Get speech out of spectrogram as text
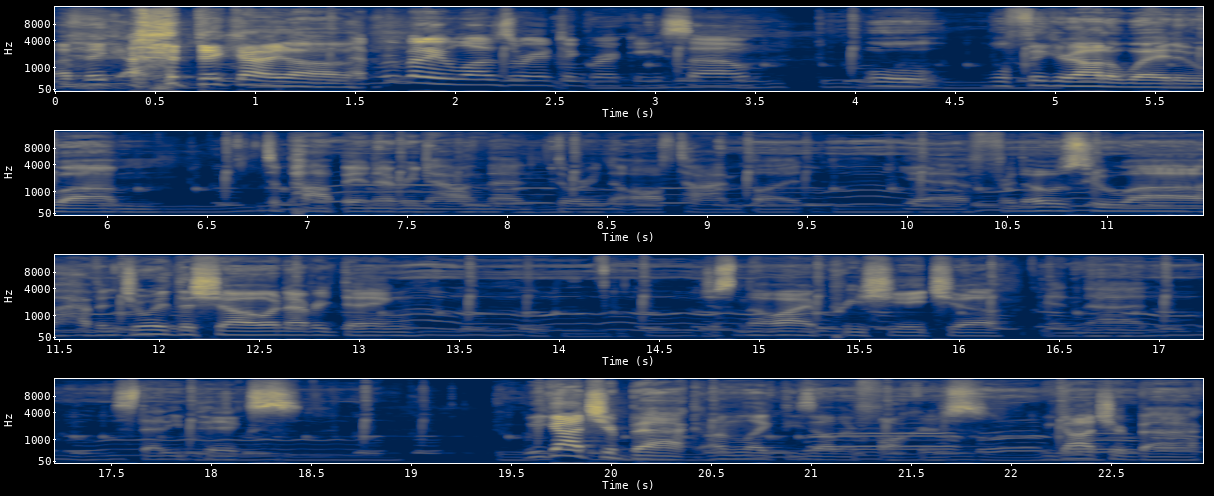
I think I think I uh Everybody loves ranting Ricky, so we'll we'll figure out a way to um to pop in every now and then during the off time. But yeah, for those who uh, have enjoyed the show and everything, just know I appreciate you and that steady picks. We got your back, unlike these other fuckers. We got your back,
